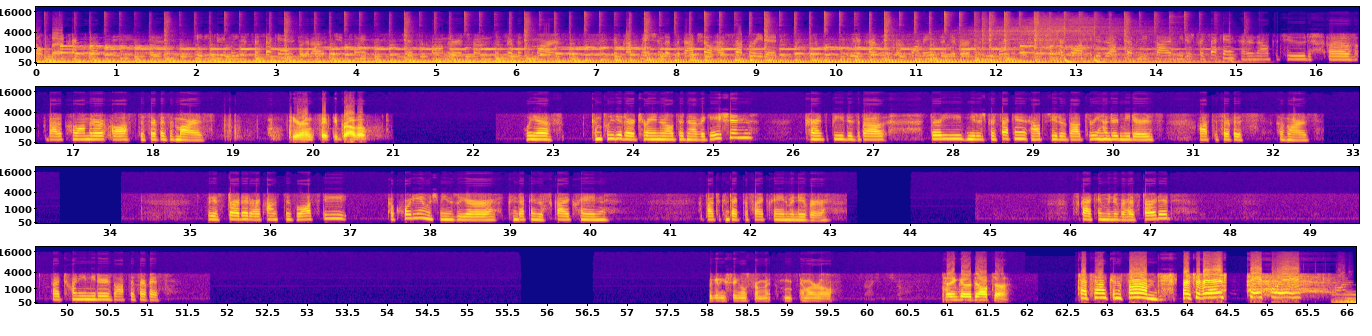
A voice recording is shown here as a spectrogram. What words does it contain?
still set. Velocity is 83 meters per second at about 2.6 kilometers from the surface of Mars. We have confirmation that the back shell has separated. We are currently performing the divert maneuver. Current velocity is about 75 meters per second at an altitude of about a kilometer off the surface of Mars. TRN Safety Bravo. We have completed our terrain relative navigation. Current speed is about 30 meters per second, altitude of about 300 meters off the surface of Mars. We have started our constant velocity accordion, which means we are conducting the sky crane, about to conduct the sky crane maneuver. Sky crane maneuver has started, about 20 meters off the surface. We're getting signals from MRO. Tango Delta. Touchdown confirmed. Perseverance safely.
